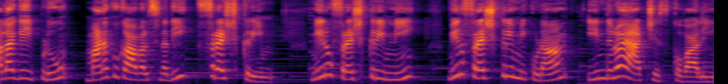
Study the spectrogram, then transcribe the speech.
అలాగే ఇప్పుడు మనకు కావాల్సినది ఫ్రెష్ క్రీమ్. మీరు ఫ్రెష్ క్రీమ్ని మీరు ఫ్రెష్ క్రీమ్ని కూడా ఇందులో యాడ్ చేసుకోవాలి.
